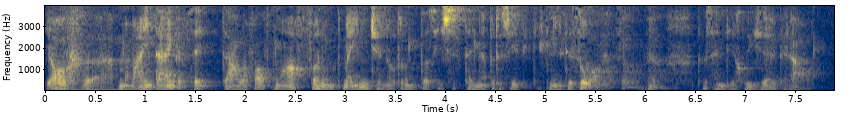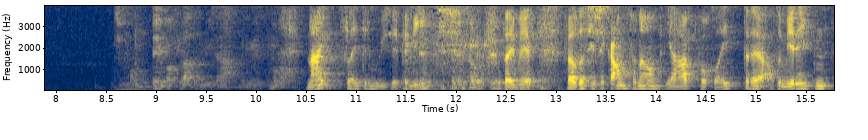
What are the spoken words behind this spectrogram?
ja, man meint eigentlich, es hätte allenfalls noch Affen und Menschen, oder? Und das ist es dann, aber das ist effektiv nicht so. Nicht so. Ja, das haben die Kleinsäger auch. Dem Fledermäuse auch, jetzt mal Nein, Fledermäuse eben nicht. Von dem her. Weil das ist eine ganz andere Art von Klettern. Also wir reden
